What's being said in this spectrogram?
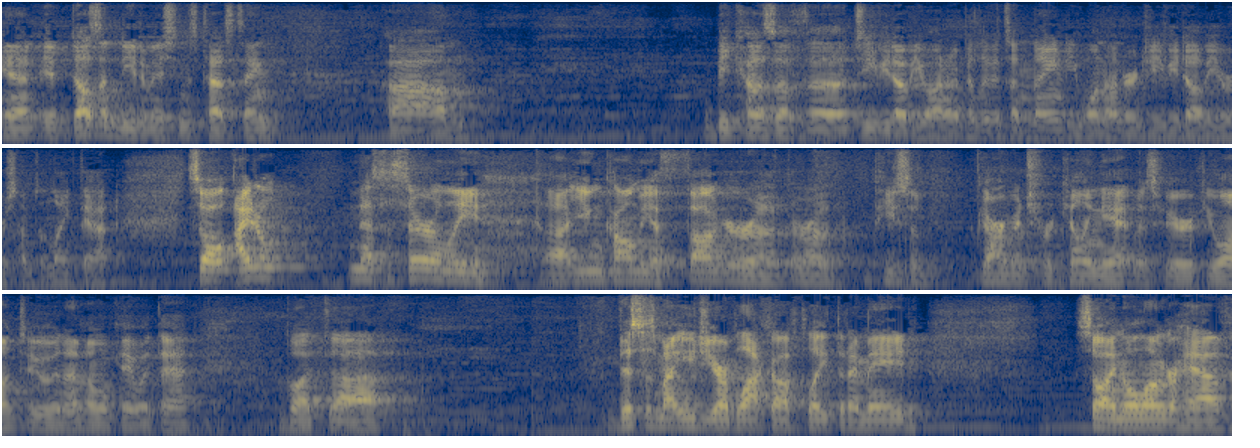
and it doesn't need emissions testing um, because of the GVW on it. I believe it's a 9100 GVW or something like that. So I don't necessarily, uh, you can call me a thug or a, or a, piece of garbage for killing the atmosphere if you want to, and I'm okay with that. But uh, this is my EGR block off plate that I made. So I no longer have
